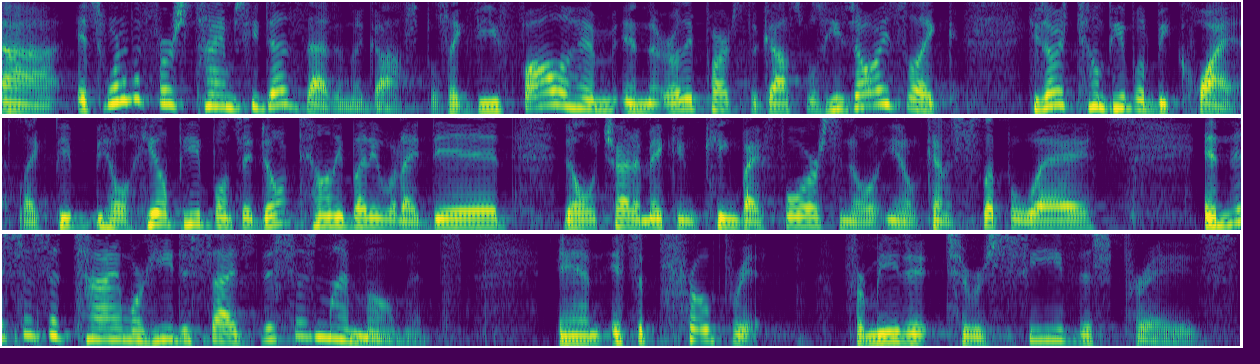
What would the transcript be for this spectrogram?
uh, it's one of the first times he does that in the Gospels. Like if you follow him in the early parts of the Gospels, he's always like he's always telling people to be quiet. Like people, he'll heal people and say, "Don't tell anybody what I did." They'll try to make him king by force, and he'll you know kind of slip away. And this is a time where he decides, "This is my moment, and it's appropriate for me to, to receive this praise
